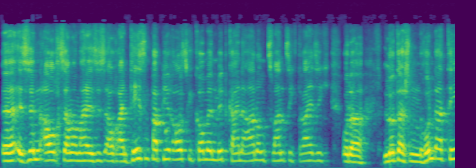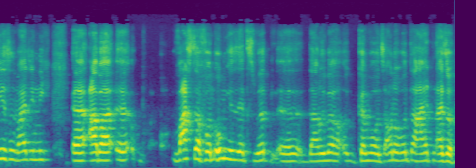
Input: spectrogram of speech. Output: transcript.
Äh, es sind auch, sagen wir mal, es ist auch ein Thesenpapier rausgekommen mit, keine Ahnung, 20, 30 oder lutherschen 100 Thesen, weiß ich nicht. Äh, aber was davon umgesetzt wird, äh, darüber können wir uns auch noch unterhalten. Also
